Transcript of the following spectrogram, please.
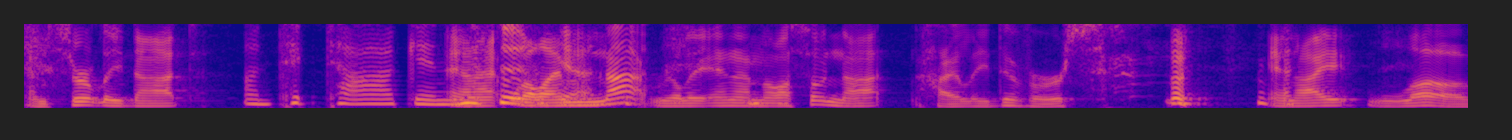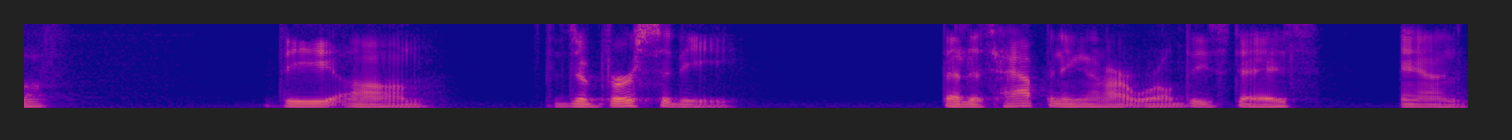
I'm certainly not on TikTok and, and I, well, I'm Yeah. not really, and I'm also not highly diverse. and I love the um, the diversity that is happening in our world these days, and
